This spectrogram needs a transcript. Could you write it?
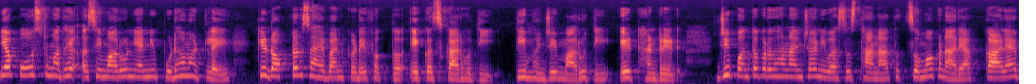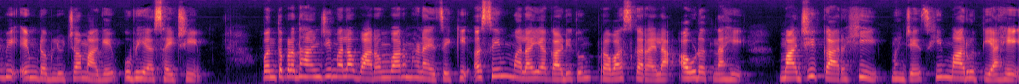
या पोस्टमध्ये असी मारून यांनी पुढं म्हटलंय की डॉक्टर साहेबांकडे फक्त एकच कार होती. ती म्हणजे मारुती एट हंड्रेड जी पंतप्रधानांच्या निवासस्थानात चमकणाऱ्या काळ्या बी एम डब्ल्यूच्या मागे उभी असायची. पंतप्रधानजी मला वारंवार म्हणायचे की असीम मला या गाडीतून प्रवास करायला आवडत नाही. माझी कार ही म्हणजेच ही मारुती आहे.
